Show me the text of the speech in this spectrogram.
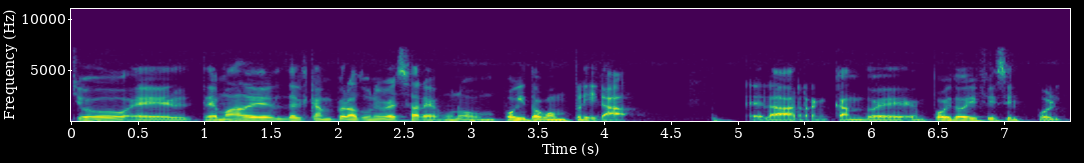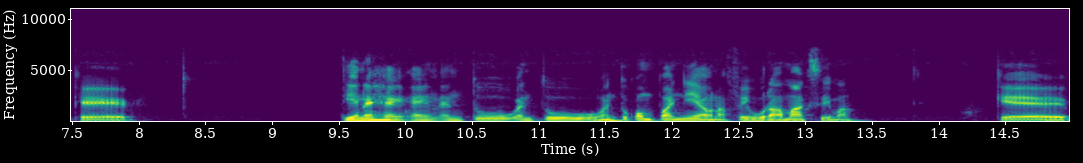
yo, el tema del, del campeonato universal es uno un poquito complicado. El arrancando es un poquito difícil porque tienes en, en, tu, en, tu, en tu compañía una figura máxima que,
